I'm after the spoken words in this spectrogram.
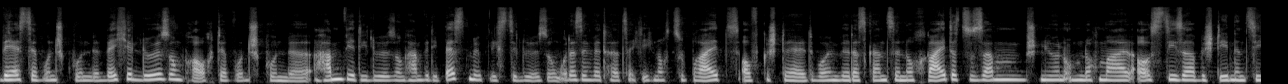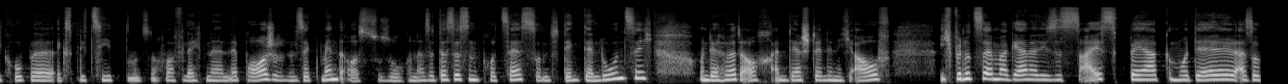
wer ist der Wunschkunde? Welche Lösung braucht der Wunschkunde? Haben wir die Lösung? Haben wir die bestmöglichste Lösung? Oder sind wir tatsächlich noch zu breit aufgestellt? Wollen wir das Ganze noch weiter zusammenschnüren, um nochmal aus dieser bestehenden Zielgruppe explizit uns nochmal vielleicht eine, eine Branche oder ein Segment auszusuchen? Also das ist ein Prozess und ich denke, der lohnt sich und der hört auch an der Stelle nicht auf. Ich benutze immer gerne dieses Eisbergmodell, also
